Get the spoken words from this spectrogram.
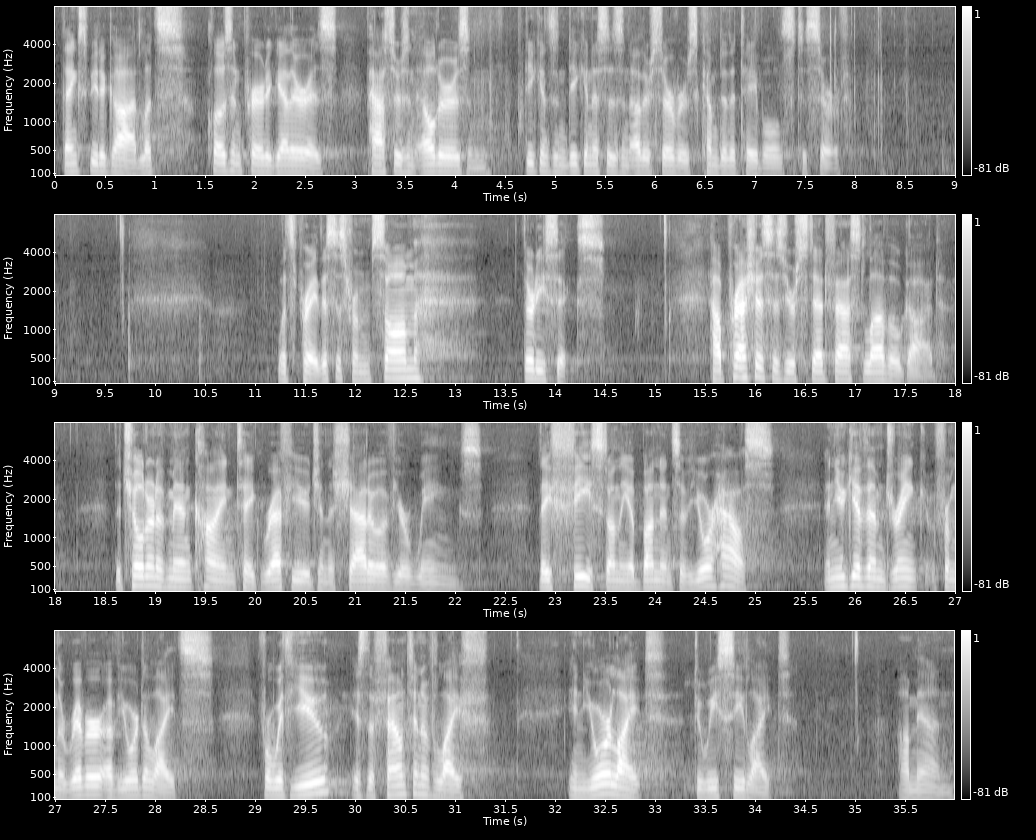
Thanks be to God. Let's close in prayer together as pastors and elders and deacons and deaconesses and other servers come to the tables to serve. Let's pray. This is from Psalm 36. How precious is your steadfast love, O God. The children of mankind take refuge in the shadow of your wings. They feast on the abundance of your house, and you give them drink from the river of your delights. For with you is the fountain of life. In your light do we see light. Amen.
